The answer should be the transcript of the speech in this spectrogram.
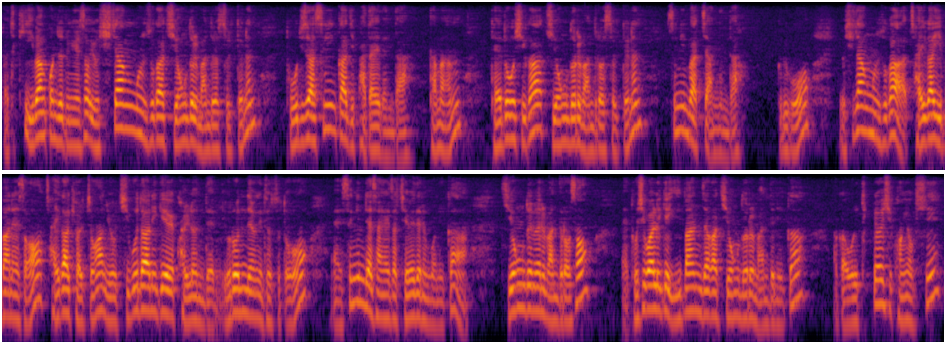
자, 특히 이방권자 중에서 요 시장군수가 지용도를 만들었을 때는 도지사 승인까지 받아야 된다. 다만 대도시가 지용도를 만들었을 때는 승인받지 않는다. 그리고 요 시장군수가 자기가 입안해서 자기가 결정한 요 지구 단위 계획 관련된 이런 내용이 있어서도 예, 승인 대상에서 제외되는 거니까 지용도면을 만들어서 예, 도시관리계 입안자가 지용도를 만드니까 아까 우리 특별시, 광역시,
